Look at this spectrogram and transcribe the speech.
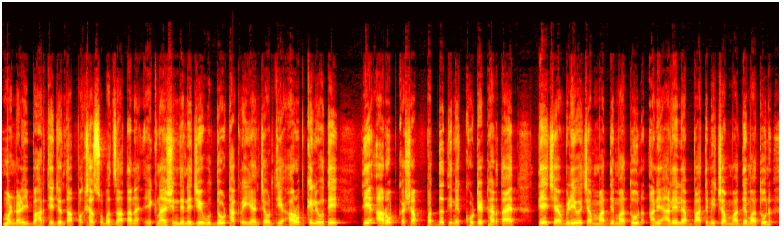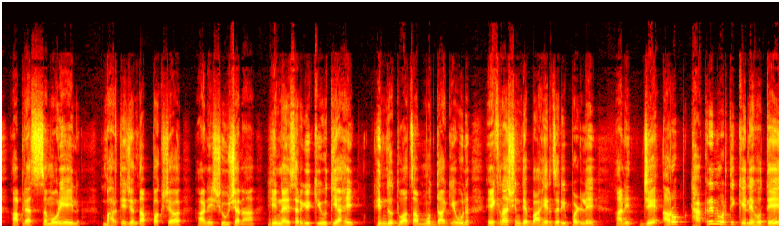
मंडळी भारतीय जनता पक्षासोबत जाताना एकनाथ शिंदेने जे उद्धव ठाकरे यांच्यावरती आरोप केले होते ते आरोप कशा पद्धतीने खोटे ठरत आहेत तेच या व्हिडिओच्या माध्यमातून आणि आलेल्या बातमीच्या माध्यमातून आपल्यासमोर येईल. भारतीय जनता पक्ष आणि शिवसेना ही नैसर्गिक युती आहे. हिंदुत्वाचा मुद्दा घेऊन एकनाथ शिंदे बाहेर जरी पडले आणि जे आरोप ठाकरेंवरती केले होते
